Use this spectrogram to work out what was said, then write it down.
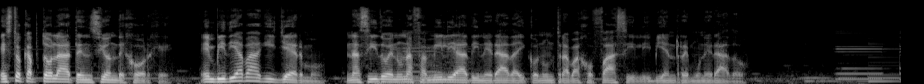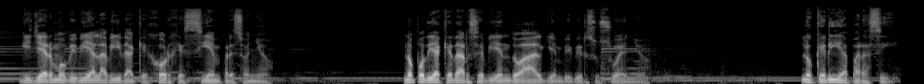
Esto captó la atención de Jorge. Envidiaba a Guillermo, nacido en una familia adinerada y con un trabajo fácil y bien remunerado. Guillermo vivía la vida que Jorge siempre soñó. No podía quedarse viendo a alguien vivir su sueño. Lo quería para sí.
